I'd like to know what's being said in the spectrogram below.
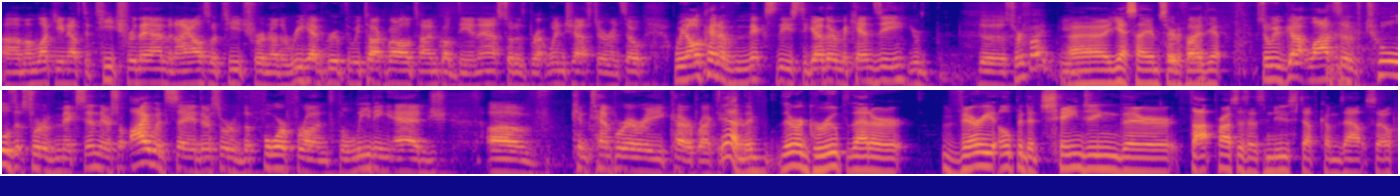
Um, I'm lucky enough to teach for them, and I also teach for another rehab group that we talk about all the time called DNS. So does Brett Winchester, and so we all kind of mix these together. McKenzie, you're the certified. You- Uh, yes, I am certified. Certified? Yep. so we've got lots of tools that sort of mix in there. So I would say they're sort of the forefront, the leading edge of contemporary chiropractic. Yeah, they're a group that are very open to changing their thought process as new stuff comes out. So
